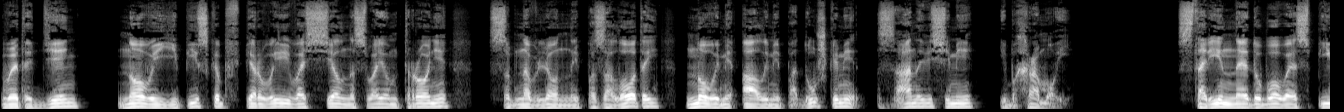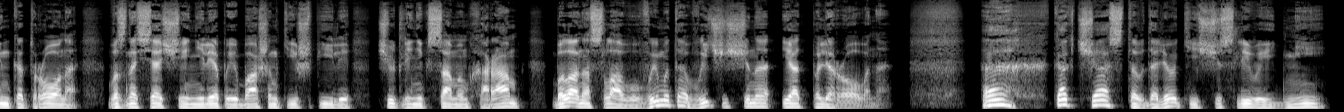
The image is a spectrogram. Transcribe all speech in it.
В этот день новый епископ впервые воссел на своем троне с обновленной позолотой, новыми алыми подушками, занавесями и бахромой. Старинная дубовая спинка трона, возносящая нелепые башенки и шпили чуть ли не к самым хорам, была на славу вымыта, вычищена и отполирована. Ах, как часто в далекие счастливые дни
